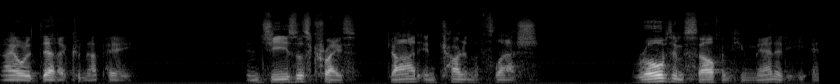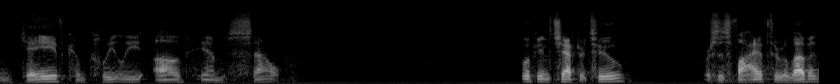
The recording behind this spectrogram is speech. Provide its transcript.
And I owed a debt I could not pay. And Jesus Christ, God incarnate in the flesh, robed himself in humanity and gave completely of himself. Philippians chapter 2, verses 5 through 11.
